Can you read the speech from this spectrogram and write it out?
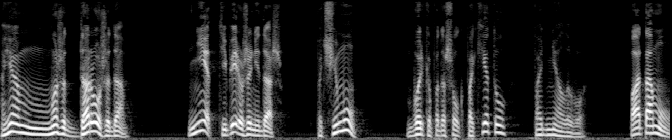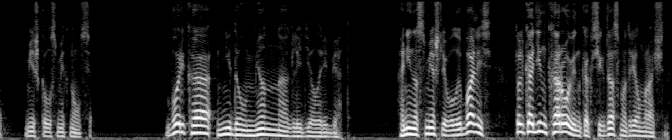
А я, может, дороже дам. Нет, теперь уже не дашь. Почему? Борька подошел к пакету, поднял его. Потому, Мишка усмехнулся. Борька недоуменно оглядел ребят. Они насмешливо улыбались, только один Коровин, как всегда, смотрел мрачно.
